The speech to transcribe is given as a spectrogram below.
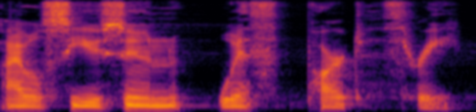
I will see you soon with part three.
